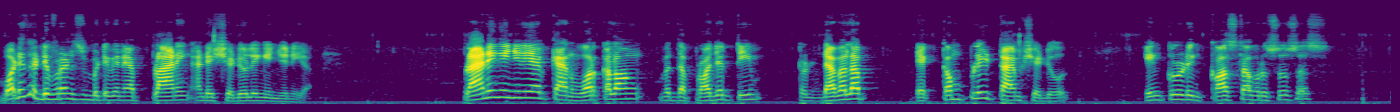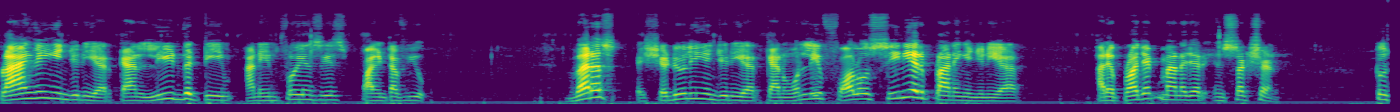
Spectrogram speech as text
What is the difference between a planning and a scheduling engineer? Planning engineer can work along with the project team to develop a complete time schedule including cost of resources. Planning engineer can lead the team and influence his point of view. Whereas a scheduling engineer can only follow senior planning engineer or a project manager instruction to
